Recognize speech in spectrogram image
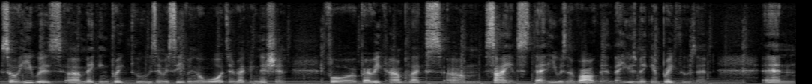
So he was uh, making breakthroughs and receiving awards and recognition for very complex um, science that he was involved in, that he was making breakthroughs in. And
